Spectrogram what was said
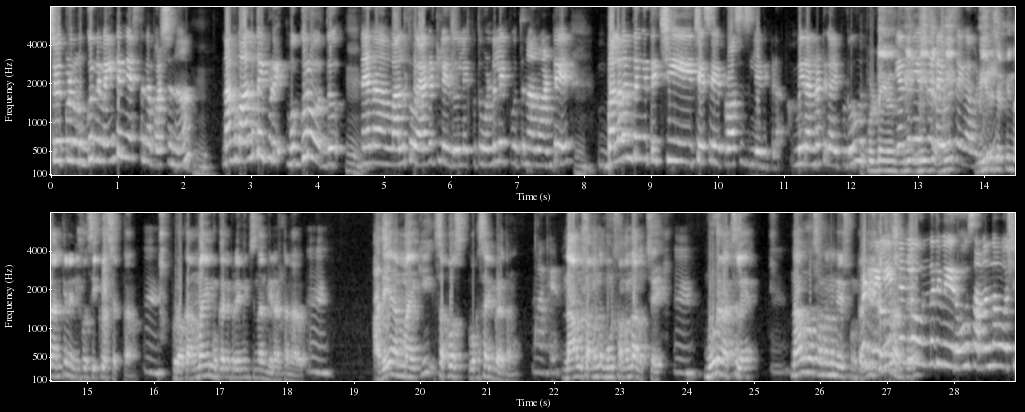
సో ఇప్పుడు ముగ్గురిని మెయింటైన్ చేస్తున్న పర్సన్ నాకు వాళ్ళతో ఇప్పుడు ముగ్గురు వద్దు. నేను వాళ్ళతో ఆగట్లేదు లేకపోతే ఉండలేకపోతున్నాను అంటే బలవంతంగా తెచ్చి చేసే ప్రాసెస్ లేదు ఇక్కడ. మీరు అన్నట్టుగా ఇప్పుడు మీరు చెప్పిన దానికి నేను ఇంకో సీక్వెన్స్ చెప్తాను. ఇప్పుడు ఒక అమ్మాయి ముగ్గురిని ప్రేమించిందని మీరు అంటున్నారు. అదే అమ్మాయికి సపోజ్ ఒక సైడ్ పెడతాము. నాలుగు సంబంధం మూడు సంబంధాలు వచ్చాయి. మూడు నచ్చలే. నాలుగో సంబంధం చేసుకుంటారు. ఉన్నది వేరు సంబంధం వచ్చి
